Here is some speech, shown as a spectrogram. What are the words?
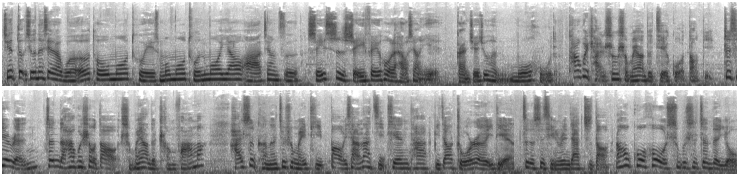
其实都就那些吻额头、摸腿、什么摸臀、摸腰啊这样子，谁是谁非，后来好像也。感觉就很模糊的。它会产生什么样的结果？到底这些人真的他会受到什么样的惩罚吗？还是可能就是媒体报一下那几天他比较灼热一点，这个事情人家知道，然后过后是不是真的有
